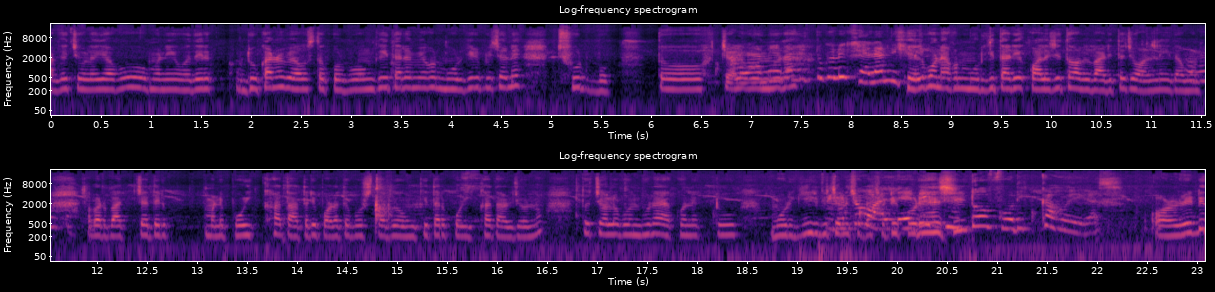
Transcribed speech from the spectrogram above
আগে চলে যাব মানে ওদের ঢুকানোর ব্যবস্থা করব। অঙ্কিতার আমি এখন মুরগির পিছনে ছুটবো। তো চলো বন্ধুরা খেলব না এখন মুরগি তাড়িয়ে কলেজে তো হবে বাড়িতে জল নেই তেমন। আবার বাচ্চাদের মানে পরীক্ষা তাড়াতাড়ি পড়াতে বসতে হবে অঙ্কিতার পরীক্ষা তার জন্য। তো চলো বন্ধুরা এখন একটু মুরগির পিছনে ছোটাছুটি করে আসি। তো পরীক্ষা হয়ে গেছে। অলরেডি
